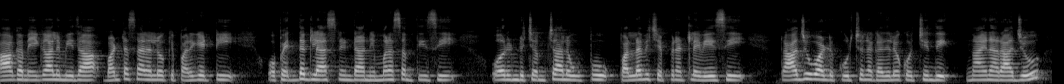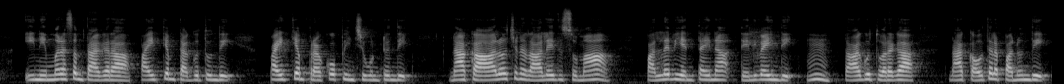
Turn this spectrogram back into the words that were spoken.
ఆగ మేఘాల మీద వంటశాలలోకి పరిగెట్టి ఓ పెద్ద గ్లాస్ నిండా నిమ్మరసం తీసి ఓ రెండు చెంచాల ఉప్పు పల్లవి చెప్పినట్లే వేసి రాజు వాళ్ళు కూర్చున్న గదిలోకి వచ్చింది నాయన రాజు ఈ నిమ్మరసం తాగరా. పైత్యం తగ్గుతుంది. పైత్యం ప్రకోపించి ఉంటుంది. నాకు ఆలోచన రాలేదు సుమా. పల్లవి ఎంతైనా తెలివైంది. తాగు త్వరగా. నా కవతల పనుంది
